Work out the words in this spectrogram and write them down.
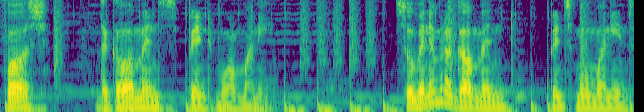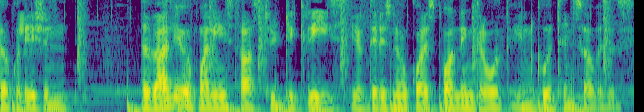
First, the governments print more money. So, whenever a government prints more money in circulation, the value of money starts to decrease if there is no corresponding growth in goods and services.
